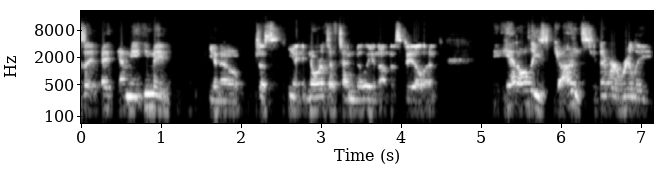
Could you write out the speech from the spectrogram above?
because I, I, I, mean he made you know just you know, north of 10 million on this deal. And he had all these guns. He never really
